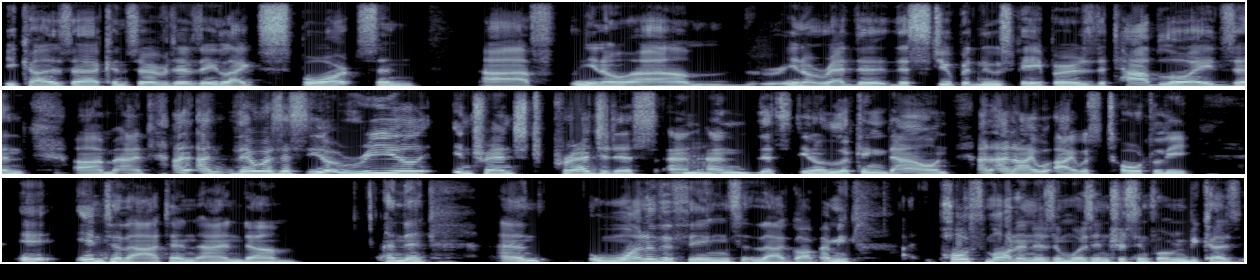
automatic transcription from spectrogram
because uh, conservatives, they liked sports and, uh, you know, um, you know, read the, the stupid newspapers, the tabloids, and, um, and, and, and there was this, you know, real entrenched prejudice and, mm-hmm. and this, you know, looking down. And, and I, I was totally I- into that. And, and, um, and then, and one of the things that got, I mean, postmodernism was interesting for me because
